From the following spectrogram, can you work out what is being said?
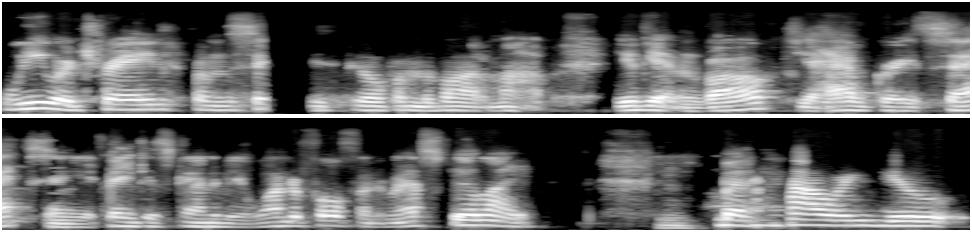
We were trained from the sixties to go from the bottom up. You get involved, you have great sex, and you think it's gonna be wonderful for the rest of your life. Mm. But how are you,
